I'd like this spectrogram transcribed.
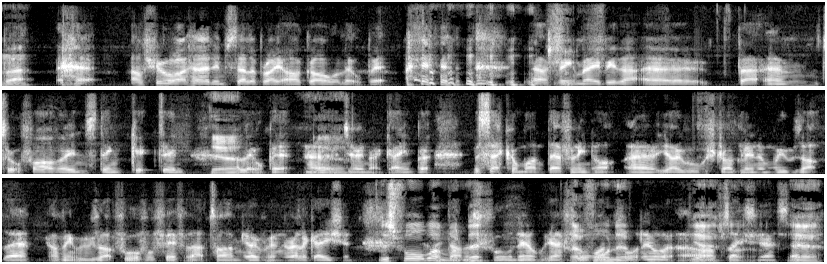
But I'm sure I heard him celebrate our goal a little bit. I think maybe that uh, that um, sort of father instinct kicked in Yeah. a little bit uh, Yeah. during that game. But the second one, definitely not. Uh, Yeovil was struggling and we was up there. I think we was like fourth or fifth at that time. Yeovil in the relegation. It was 4 1, wasn't it? four 0 Yeah, Oh, four 4-0. one, four 0 Yeah, place. so- Yeah, so, yeah,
